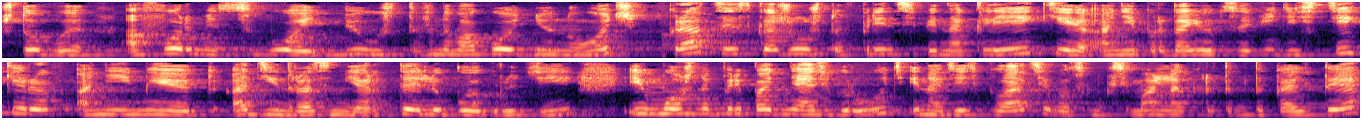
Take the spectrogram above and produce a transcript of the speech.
чтобы оформить свой бюст в новогоднюю ночь. Вкратце скажу, что, в принципе, наклейки, они продаются в виде стикеров, они имеют один размер для любой груди, и можно приподнять грудь и надеть платье вот с максимально открытым декольте,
